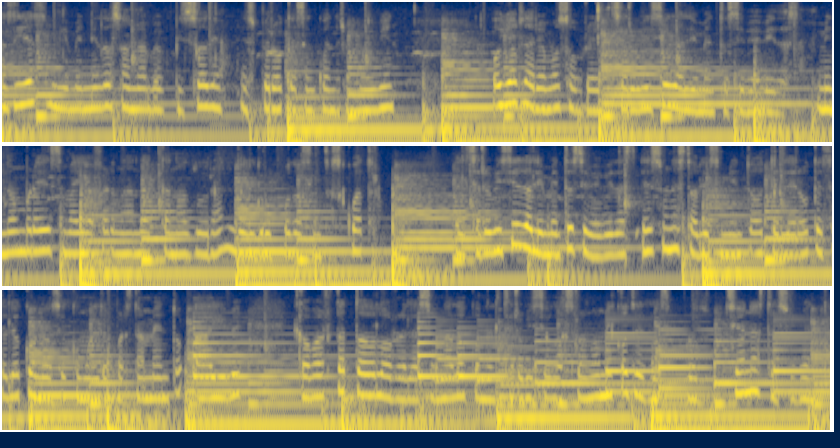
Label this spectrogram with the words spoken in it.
Buenos días, bienvenidos a un nuevo episodio. Espero que se encuentren muy bien. Hoy hablaremos sobre el servicio de alimentos y bebidas. Mi nombre es Maya Fernanda Cano Durán del grupo 204. El servicio de alimentos y bebidas es un establecimiento hotelero que se le conoce como el departamento A y B, que abarca todo lo relacionado con el servicio gastronómico desde su producción hasta su venta.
